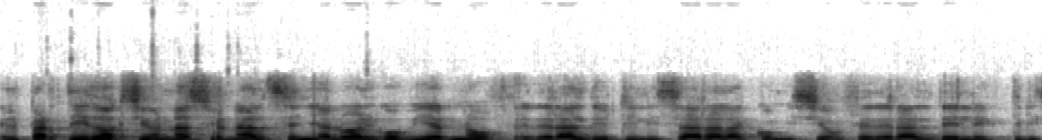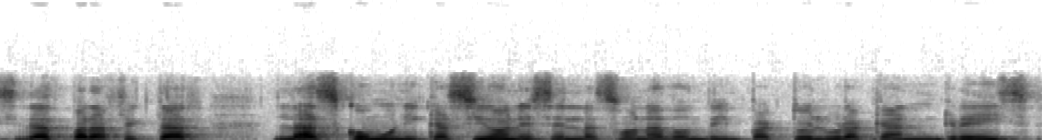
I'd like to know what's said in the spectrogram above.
El Partido Acción Nacional señaló al gobierno federal de utilizar a la Comisión Federal de Electricidad para afectar las comunicaciones en la zona donde impactó el huracán Grace.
